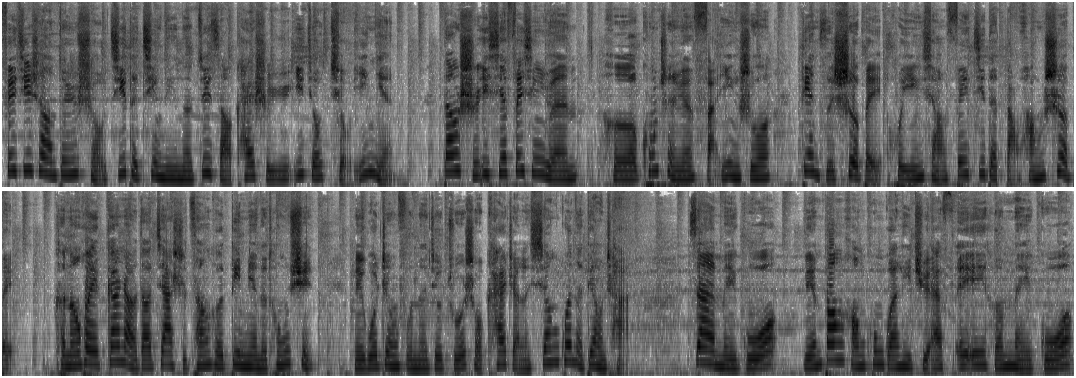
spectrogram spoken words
飞机上对于手机的禁令呢，最早开始于一九九一年。当时一些飞行员和空乘员反映说，电子设备会影响飞机的导航设备，可能会干扰到驾驶舱和地面的通讯。美国政府呢就着手开展了相关的调查。在美国联邦航空管理局 （FAA） 和美国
